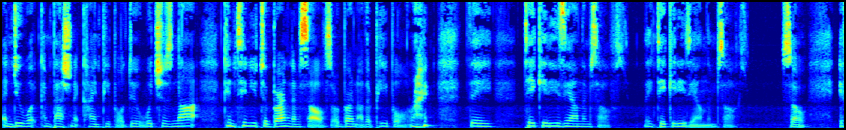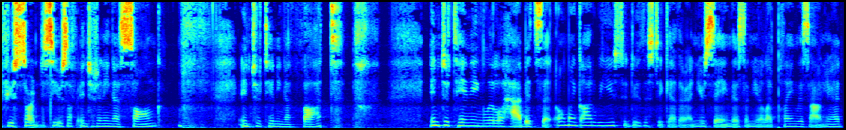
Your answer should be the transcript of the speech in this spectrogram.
and do what compassionate, kind people do, which is not continue to burn themselves or burn other people, right? They take it easy on themselves. They take it easy on themselves. So if you're starting to see yourself entertaining a song, entertaining a thought, entertaining little habits that, oh my God, we used to do this together, and you're saying this and you're like playing this out in your head,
